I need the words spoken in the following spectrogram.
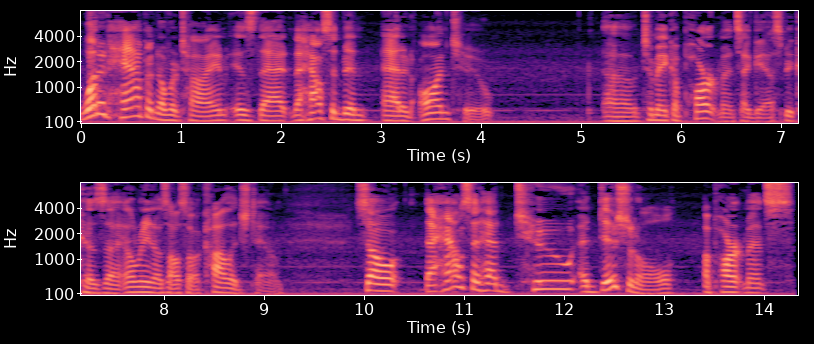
what had happened over time is that the house had been added onto uh, to make apartments, I guess, because uh, El Reno is also a college town. So the house had had two additional apartments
